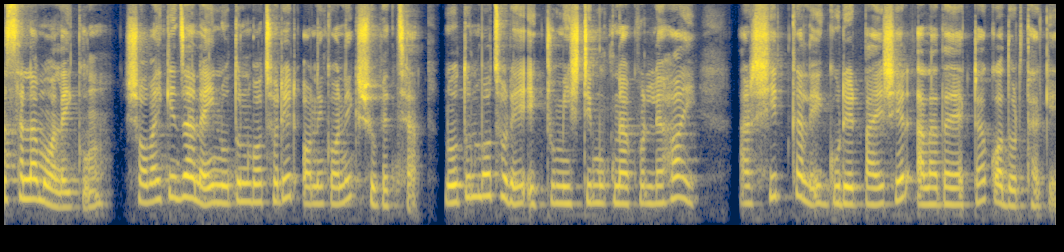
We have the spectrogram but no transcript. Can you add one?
আসসালামু আলাইকুম। সবাইকে জানাই নতুন বছরের অনেক অনেক শুভেচ্ছা। নতুন বছরে একটু মিষ্টি মুখ না করলে হয়? আর শীতকালে গুড়ের পায়েসের আলাদা একটা কদর থাকে।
